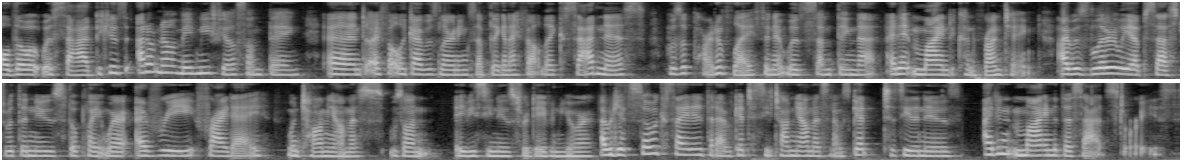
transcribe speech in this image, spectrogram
although it was sad because I don't know, it made me feel something. And I felt like I was learning something and I felt like sadness was a part of life and it was something that I didn't mind confronting. I was literally obsessed with the news to the point where every Friday when Tom Llamas was on ABC News for David Muir, I would get so excited that I would get to see Tom Llamas and I would get to see the news. I didn't mind the sad stories,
